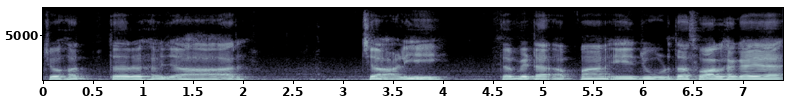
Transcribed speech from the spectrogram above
74040 ਤਾਂ ਬੇਟਾ ਆਪਾਂ ਇਹ ਜੋੜ ਦਾ ਸਵਾਲ ਹੈਗਾ ਆ।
